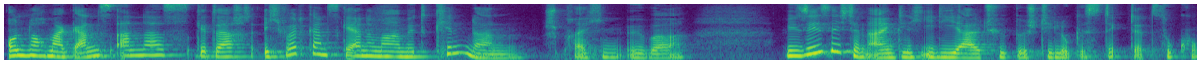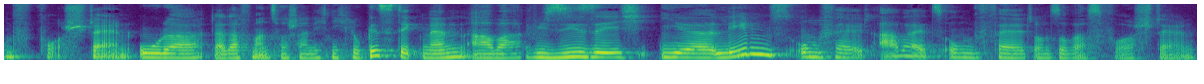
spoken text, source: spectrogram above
Und nochmal ganz anders gedacht, ich würde ganz gerne mal mit Kindern sprechen über, wie sie sich denn eigentlich idealtypisch die Logistik der Zukunft vorstellen. Oder, da darf man es wahrscheinlich nicht Logistik nennen, aber wie sie sich ihr Lebensumfeld, Arbeitsumfeld und sowas vorstellen.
